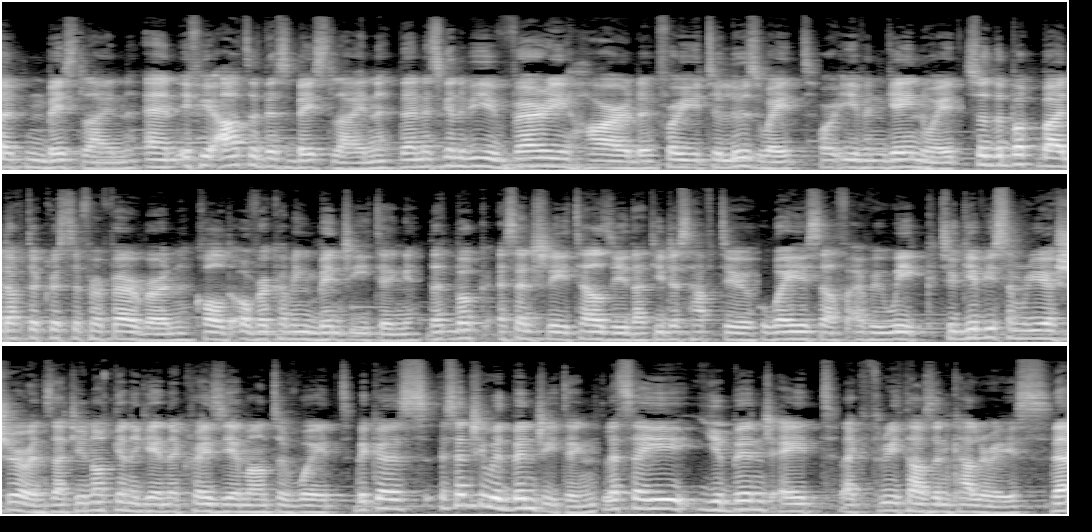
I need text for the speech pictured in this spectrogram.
certain baseline, and if you're out of this baseline, then it's going to be very hard for you to lose weight or even gain weight. So the book by Dr. Christopher Fairburn called Overcoming Binge Eating, that book essentially tells you that you just have to weigh yourself every week to give you some reassurance that you're not going to gain a crazy amount of weight. Because essentially with binge eating, let's say you binge ate like 3000 calories, then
